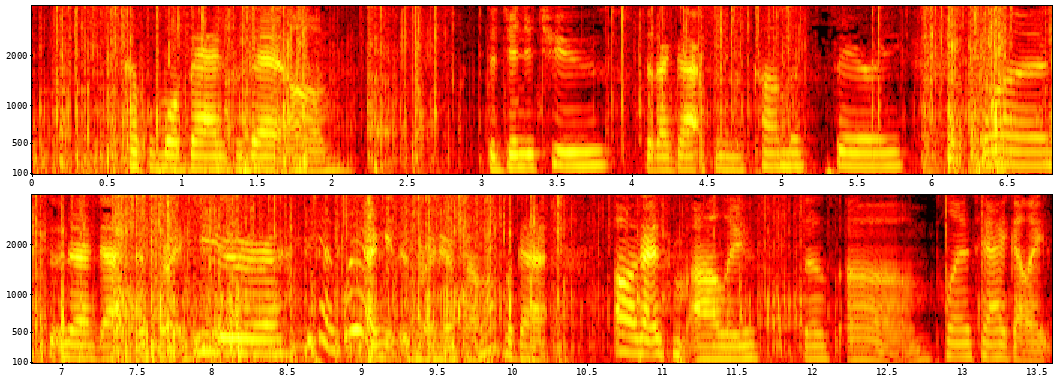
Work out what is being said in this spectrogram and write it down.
a couple more bags of that, um, the ginger chews that I got from the commissary. One, two, and I got this right here. I where did I get this right here from? I forgot. Oh, I got it from Ollie's. Those, um, plantain. I got like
